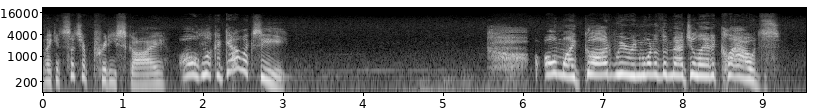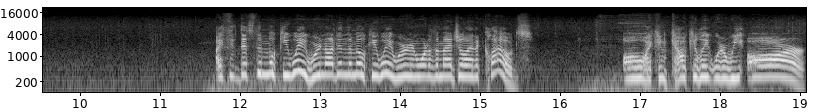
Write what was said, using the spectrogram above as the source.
Like it's such a pretty sky. Oh, look, a galaxy! Oh my god, we're in one of the Magellanic Clouds! I think that's the Milky Way. We're not in the Milky Way. We're in one of the Magellanic Clouds. Oh, I can calculate where we are!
